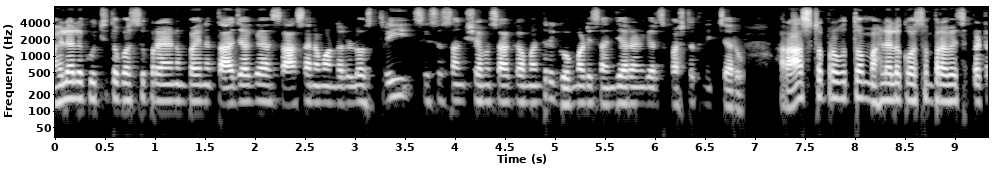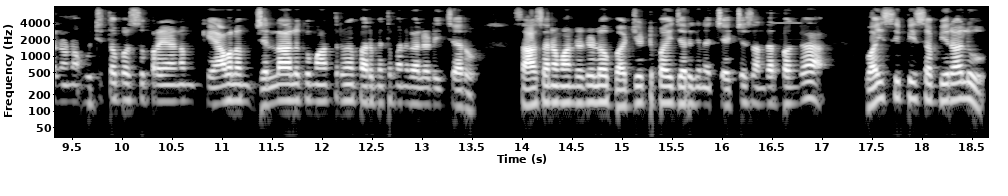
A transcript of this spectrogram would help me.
మహిళలకు ఉచిత బస్సు ప్రయాణం పైన తాజాగా శాసన మండలిలో స్త్రీ శిశు సంక్షేమ శాఖ మంత్రి గుమ్మడి సంధ్యారాణి గారు స్పష్టతనిచ్చారు. రాష్ట్ర ప్రభుత్వం మహిళల కోసం ప్రవేశపెట్టనున్న ఉచిత బస్సు ప్రయాణం కేవలం జిల్లాలకు మాత్రమే పరిమితమని వెల్లడించారు. శాసన మండలిలో బడ్జెట్పై జరిగిన చర్చ సందర్భంగా వైసీపీ సభ్యురాలు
